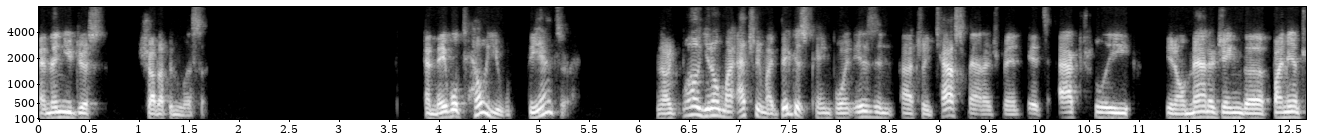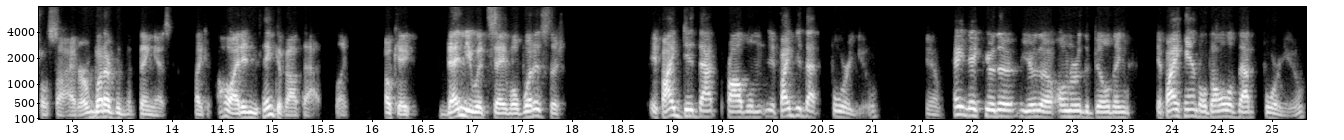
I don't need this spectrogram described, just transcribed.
And then you just shut up and listen. And they will tell you the answer. And like, well, you know, my actually my biggest pain point isn't actually task management. It's actually, you know, managing the financial side or whatever the thing is. Like, oh, I didn't think about that. Like, okay, then you would say, well, what is the if I did that problem, if I did that for you, you know, hey Nick, you're the you're the owner of the building. If I handled all of that for you,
